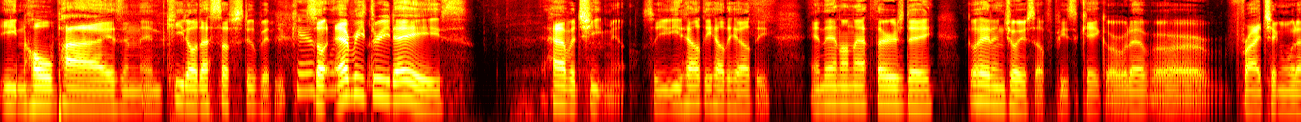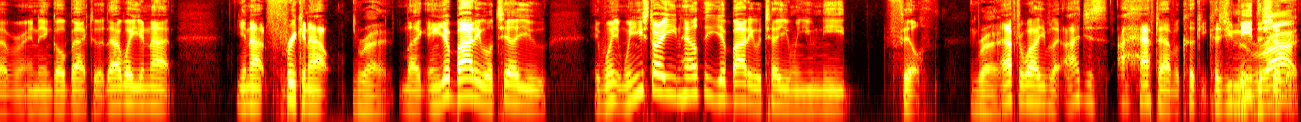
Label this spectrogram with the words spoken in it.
eating whole pies and, and keto. That stuff's stupid. You can't. So every three days, have a cheat meal. So you eat healthy, healthy, healthy, and then on that Thursday, go ahead and enjoy yourself a piece of cake or whatever, or fried chicken, whatever, and then go back to it. That way, you're not you're not freaking out. right. Like, and your body will tell you if, when when you start eating healthy, your body will tell you when you need filth. Right. After a while, you be like, I just I have to have a cookie because you the need the Rock sugar.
